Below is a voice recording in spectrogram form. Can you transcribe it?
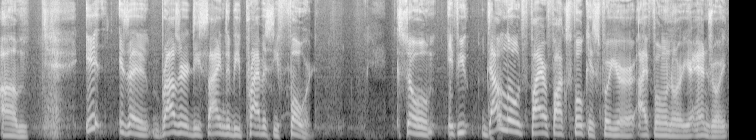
Um, it is a browser designed to be privacy forward. So if you download Firefox Focus for your iPhone or your Android,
